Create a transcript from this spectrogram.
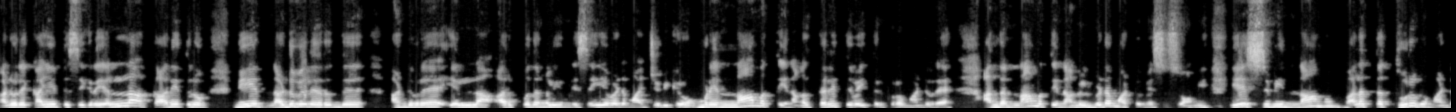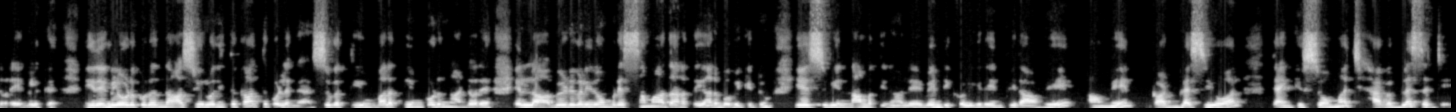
ஆண்டவரை கையிட்டு செய்கிற எல்லா காரியத்திலும் நீர் நடுவில் இருந்து ஆண்டவரே எல்லா அற்புதங்களையும் நீ செய்ய விடமாய் ஜெபிக்கிறோம். உங்களுடைய நாமத்தை நாங்கள் தரித்து வைத்திருக்கிறோம் ஆண்டவரே. அந்த நாமத்தை நாங்கள் விடமாட்டோம் இயேசு சுவாமி. இயேசுவின் நாமம் பலத்த துருகம் ஆண்டவரே எங்களுக்கு. நீர் எங்களோடு கூட இருந்து ஆசீர்வதி வைத்து காத்துக் கொள்ளுங்க. சுகத்தையும் பலத்தையும் கொடுங்க ஆண்டவரே. எல்லா வீடுகளிலும் உடைய சமாதானத்தை அனுபவிக்கட்டும். இயேசுவின் நாமத்தினாலே வேண்டிக் கொள்கிறேன் பிதாவே. ஆமேன். God bless you all thank you so much have a bless day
